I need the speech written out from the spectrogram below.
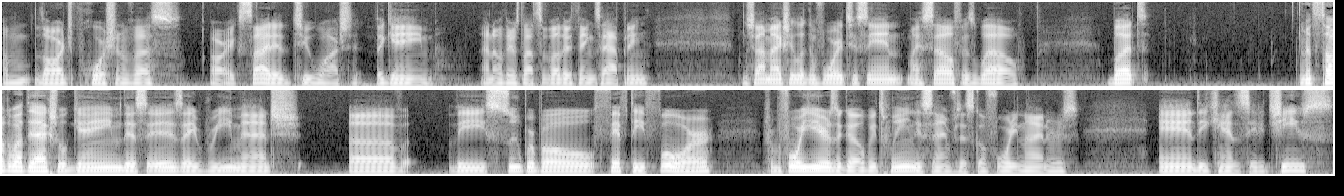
a large portion of us are excited to watch the game. I know there's lots of other things happening, which I'm actually looking forward to seeing myself as well. But let's talk about the actual game. This is a rematch of the Super Bowl 54 from four years ago between the San Francisco 49ers and the Kansas City Chiefs.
